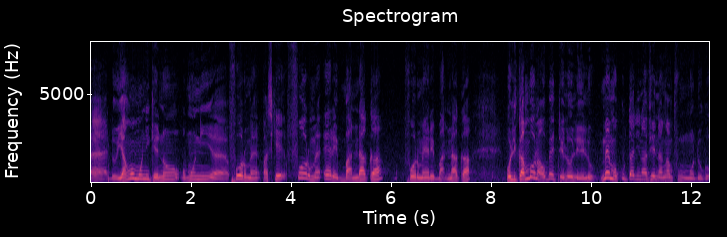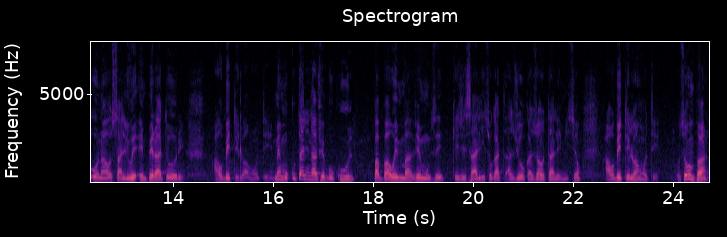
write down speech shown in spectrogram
Euh, do yango omoni ke no omoni euh, forme parce que forme ere ebandaka forme ere ebandaka mpo likambo na obetelo lelo meme okutani na vie na nga mfumu modogo oyo na osalue imperatore aobetelo yango te meme okutani na vie bokul papa wemba vie muse ke je sali soki azwi occasion otala émission aobetelo yango te ozo comprendre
